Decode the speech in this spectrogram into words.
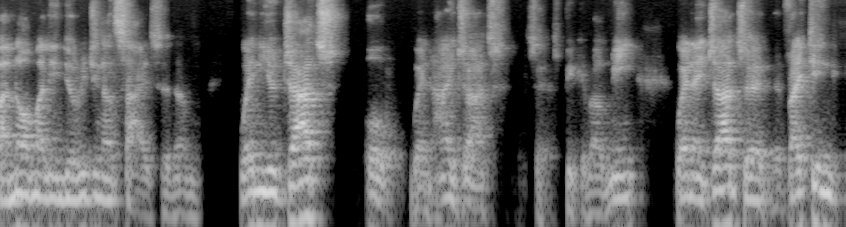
but normally in the original size. Um, when you judge, or when I judge, so speak about me, when I judge uh, writing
